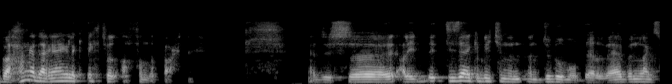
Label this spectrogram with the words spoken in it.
we hangen daar eigenlijk echt wel af van de partner. Dus het is eigenlijk een beetje een, dubbel model. Wij hebben langs,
